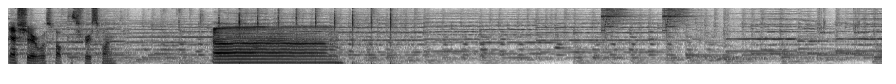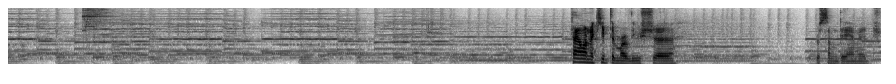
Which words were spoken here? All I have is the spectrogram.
Yeah, sure, we'll swap this first one. Um... Kinda want to keep the Marluxia for some damage.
